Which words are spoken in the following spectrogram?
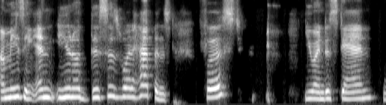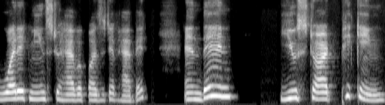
amazing and you know this is what happens first you understand what it means to have a positive habit and then you start picking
